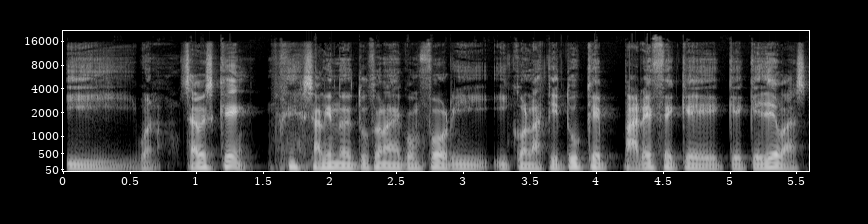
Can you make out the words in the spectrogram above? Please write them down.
y bueno, ¿sabes qué? Saliendo de tu zona de confort y, con la actitud que parece que, llevas,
